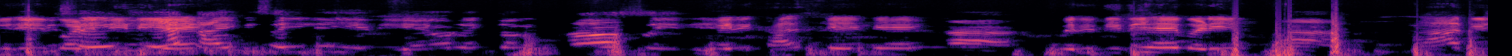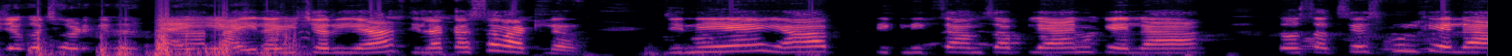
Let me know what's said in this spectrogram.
मेरी बड़ी दीदी है मेरी खास है. मेरी दीदी है बड़ी हाँ. दीदी को छोड़ के घर पे आई है ताईला विचारूया. तिला कसं वाटलं? जिने ह्या पिकनिकचा आमचा प्लॅन केला तो सक्सेसफुल केला.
